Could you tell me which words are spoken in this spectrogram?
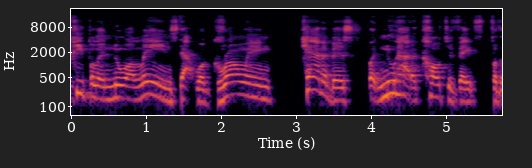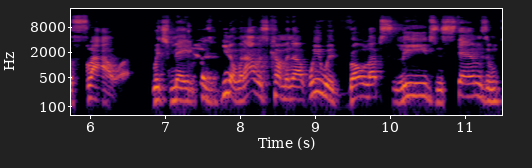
people in New Orleans that were growing cannabis but knew how to cultivate for the flower which made because you know when I was coming up, we would roll up leaves and stems and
